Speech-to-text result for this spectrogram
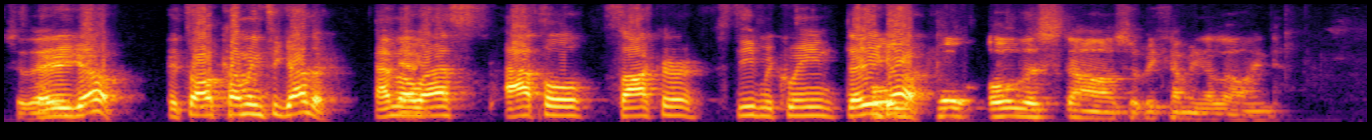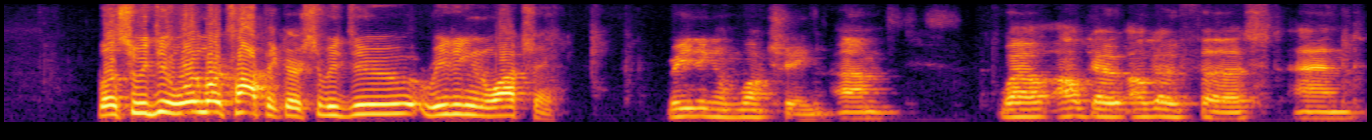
So There you go. It's all coming together. MLS, Apple, soccer, Steve McQueen. There you all, go. All, all the stars are becoming aligned. Well, should we do one more topic, or should we do reading and watching? Reading and watching. Um, well, I'll go. I'll go first. And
